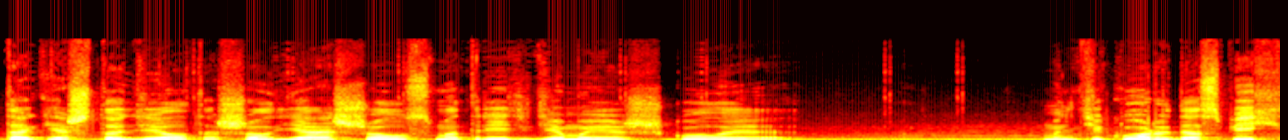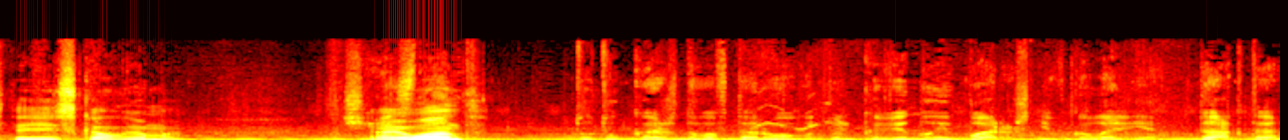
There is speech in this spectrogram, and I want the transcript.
Так, я что делал-то шел? Я шел смотреть, где мои школы мантикоры, доспехи-то я искал, ё I want... Тут у каждого второго только вино и барышни в голове. Так-то.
